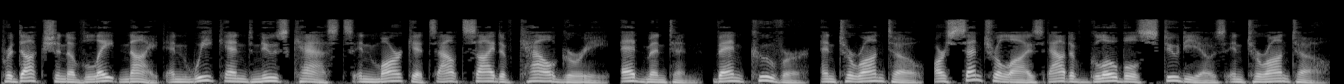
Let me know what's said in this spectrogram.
production of late-night and weekend newscasts in markets outside of Calgary, Edmonton, Vancouver, and Toronto, are centralized out of Global's studios in Toronto.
